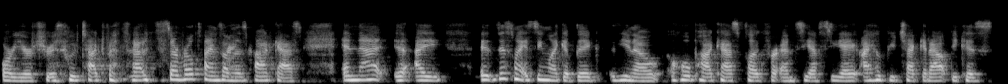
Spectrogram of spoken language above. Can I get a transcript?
or your truth. We've talked about that several times on this podcast. And that I it, this might seem like a big, you know, whole podcast plug for NCFCA. I hope you check it out because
